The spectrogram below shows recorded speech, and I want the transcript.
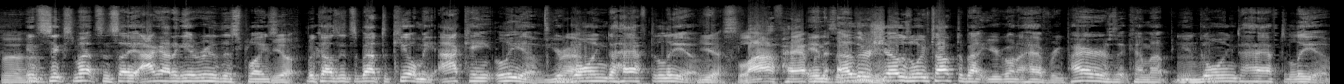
Uh-huh. in six months and say I got to get rid of this place Yep. because it's about to kill me. I can't live. You're Right. going to have to live. Yes. Life happens. In other again. shows we've talked about, you're going to have repairs that come up. You're going to have to live.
